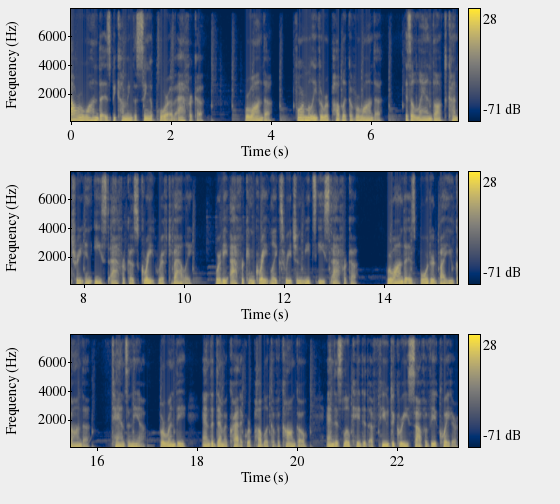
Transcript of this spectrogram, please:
How Rwanda is becoming the Singapore of Africa. Rwanda, formerly the Republic of Rwanda, is a landlocked country in East Africa's Great Rift Valley, where the African Great Lakes region meets East Africa. Rwanda is bordered by Uganda, Tanzania, Burundi, and the Democratic Republic of the Congo, and is located a few degrees south of the equator.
